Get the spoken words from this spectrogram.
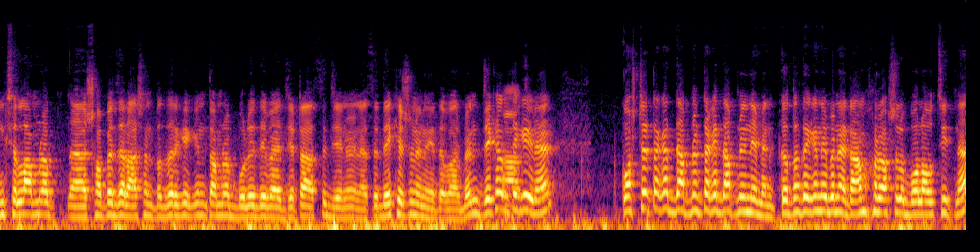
ইনশাল্লাহ আমরা শপে যারা আসেন তাদেরকে কিন্তু আমরা বলে দেবে যেটা আছে জেনুইন আছে দেখে শুনে নিতে পারবেন। যেখান থেকেই নেন কষ্টের টাকা দিয়ে আপনার টাকা দিয়ে আপনি নেবেন। কোথা থেকে নেবেন এটা আমার আসলে বলা উচিত না।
